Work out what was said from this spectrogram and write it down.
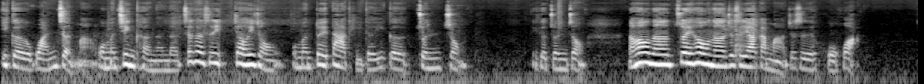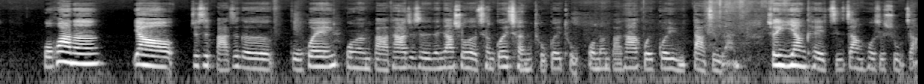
一个完整嘛。我们尽可能的，这个是叫一种我们对大体的一个尊重。一个尊重，然后呢，最后呢，就是要干嘛？就是火化。火化呢，要就是把这个骨灰，我们把它就是人家说的尘归尘，土归土，我们把它回归于大自然，所以一样可以直葬或是树葬。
